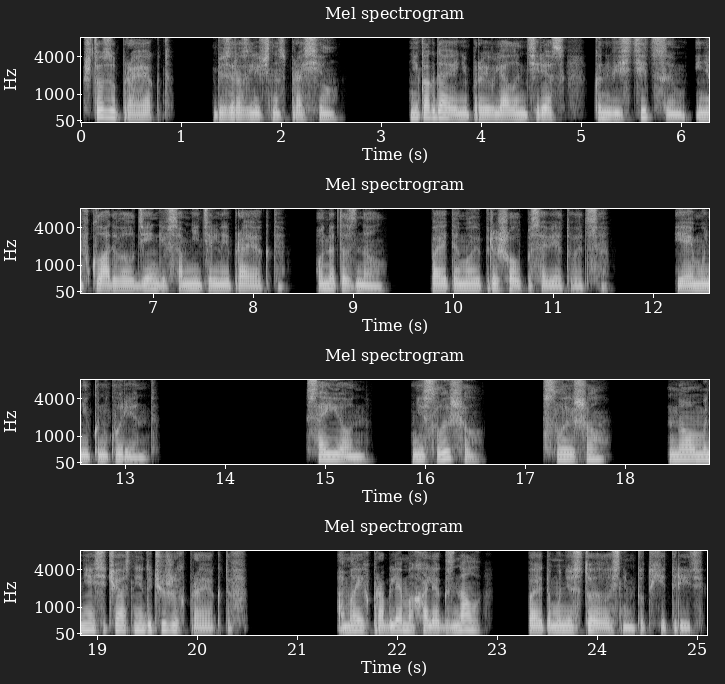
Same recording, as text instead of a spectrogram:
«Что за проект?» — безразлично спросил. Никогда я не проявлял интерес к инвестициям и не вкладывал деньги в сомнительные проекты. Он это знал, поэтому и пришел посоветоваться. Я ему не конкурент. Сайон, не слышал? Слышал. Но мне сейчас не до чужих проектов. О моих проблемах Олег знал, поэтому не стоило с ним тут хитрить.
